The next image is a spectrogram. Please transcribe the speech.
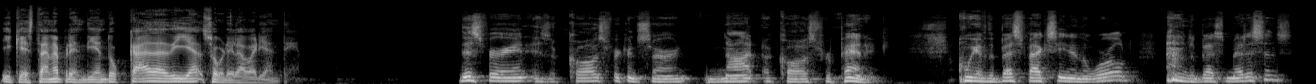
y que están aprendiendo cada día sobre la variante. This variant is a cause for concern, not a cause for panic. We have the best vaccine in the world, the best medicines,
